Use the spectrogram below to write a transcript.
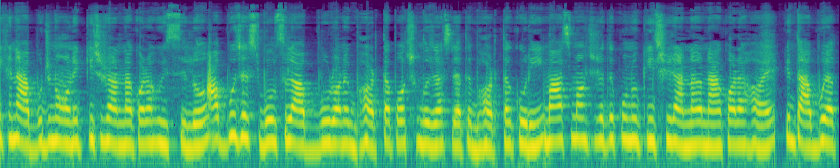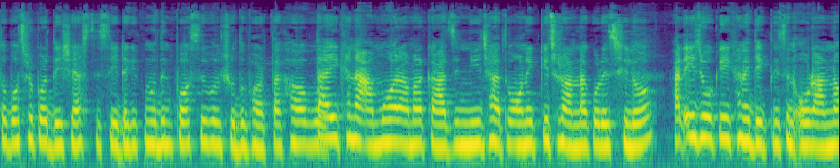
এখানে আব্বুর জন্য অনেক কিছু রান্না করা হয়েছিল। আব্বু জাস্ট বলছিল, আব্বুর অনেক ভর্তা পছন্দ জাস্ট যাতে ভর্তা করি। মাছ, মাংস যাতে কোনো কিছু রান্না না করা হয়। কিন্তু আব্বু এত বছর পর দেশে আসতেছে, এটা কি কোনোদিন পসিবল শুধু ভর্তা খাওয়াবো? তাই এখানে আম্মু আর আমার কাজিন নিজ হাতে অনেক কিছু রান্না করেছিল। আর এই যে ওকে এখানে দেখতেছেন, ও রান্না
